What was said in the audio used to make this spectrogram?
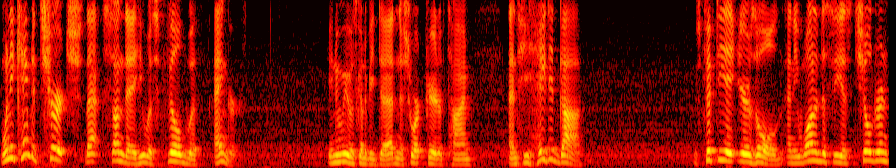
when he came to church that sunday he was filled with anger. He knew he was going to be dead in a short period of time, and he hated God. He was 58 years old, and he wanted to see his children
